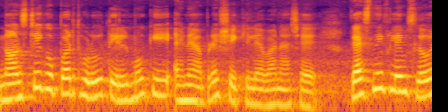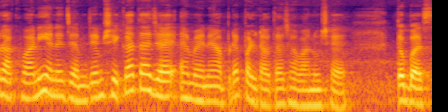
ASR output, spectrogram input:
નોનસ્ટિક ઉપર થોડું તેલ મૂકી એને આપણે શેકી લેવાના છે. ગેસની ફ્લેમ સ્લો રાખવાની અને જેમ જેમ શેકાતા જાય એમ એને આપણે પલટાવતા જવાનું છે. તો બસ,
